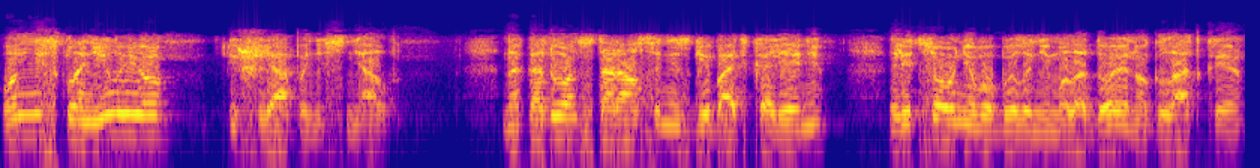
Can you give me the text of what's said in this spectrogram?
Он не склонил ее и шляпы не снял. На ходу он старался не сгибать колени, лицо у него было не молодое, но гладкое.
